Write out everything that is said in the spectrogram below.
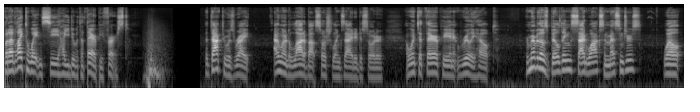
but I'd like to wait and see how you do with the therapy first. The doctor was right. I learned a lot about social anxiety disorder. I went to therapy and it really helped. Remember those buildings, sidewalks, and messengers? Well,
